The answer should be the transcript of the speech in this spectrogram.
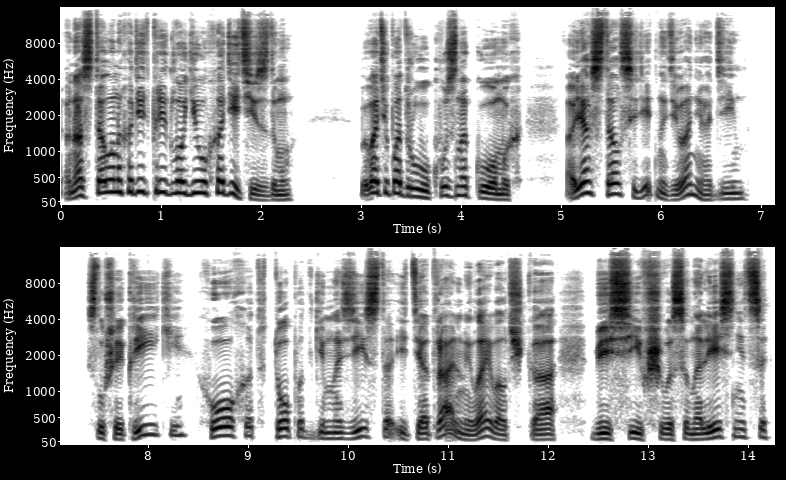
Она стала находить предлоги уходить из дому, бывать у подруг, у знакомых, а я стал сидеть на диване один, слушая крики, хохот, топот гимназиста и театральный лай волчка, бесившегося на лестнице,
